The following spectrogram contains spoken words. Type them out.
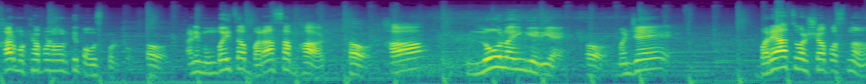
फार मोठ्या प्रमाणावरती पाऊस पडतो. हो. आणि मुंबईचा बराचसा भाग हो. हा लो लाईंग एरिया आहे. हो. म्हणजे बऱ्याच वर्षापासनं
